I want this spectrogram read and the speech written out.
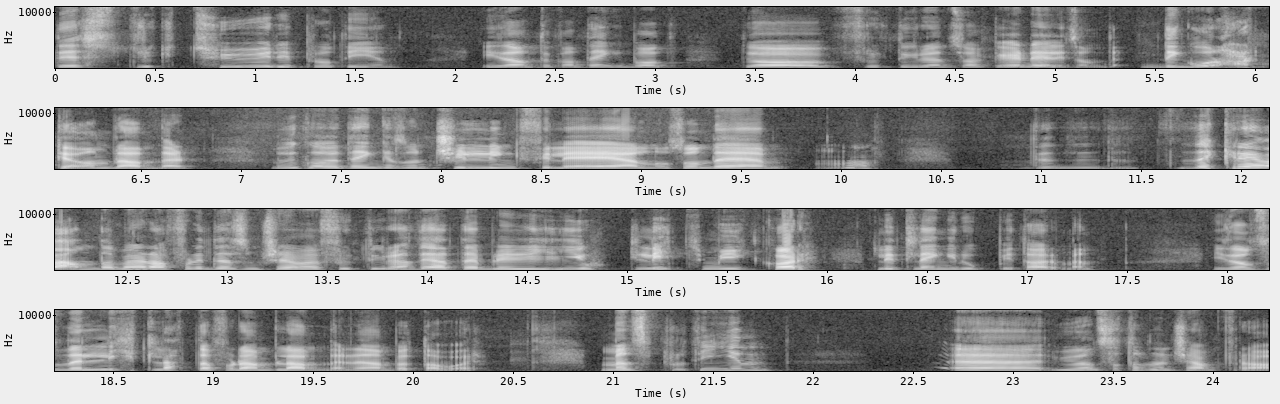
Det er struktur i protein. Du kan tenke på at du har frukt og grønnsaker. Det, liksom, det, går hardt gjennom blenderen. Men du kan jo tenke sånn kyllingfilet eller noe sånt. Det, det, det, krever enda mer, da. Fordi det som skjer med frukt og grønt, er at det blir gjort litt mykere litt lenger opp i tarmen. Så det er litt lettere for den blenderen i den bøtta vår. Mens protein eh, uansett om den kommer fra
